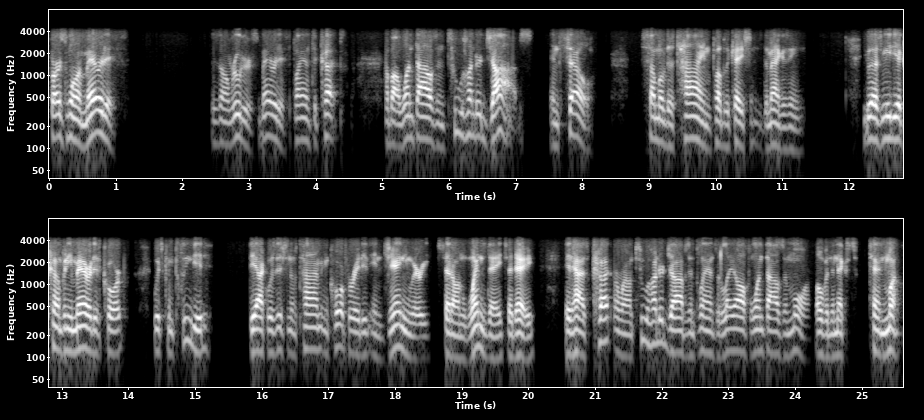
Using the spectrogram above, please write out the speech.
First one, Meredith. Is on Reuters. Meredith plans to cut about 1,200 jobs and sell some of the Time publications, the magazine. U.S. media company Meredith Corp., which completed the acquisition of Time Incorporated in January, said on Wednesday, today, it has cut around 200 jobs and plans to lay off 1,000 more over the next 10 months.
